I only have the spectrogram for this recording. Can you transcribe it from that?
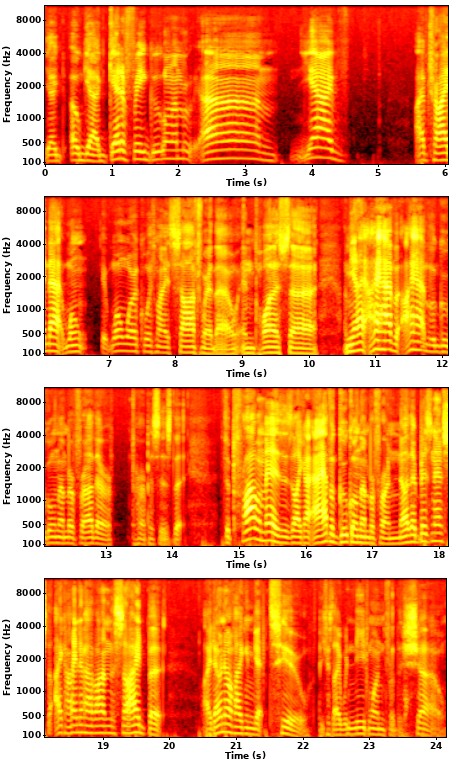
Yeah. Oh, yeah. Get a free Google number. Um. Yeah, I've I've tried that. Won't it won't work with my software though. And plus, uh, I mean, I, I have I have a Google number for other purposes. That the problem is, is like I, I have a Google number for another business that I kind of have on the side, but I don't know if I can get two because I would need one for the show.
